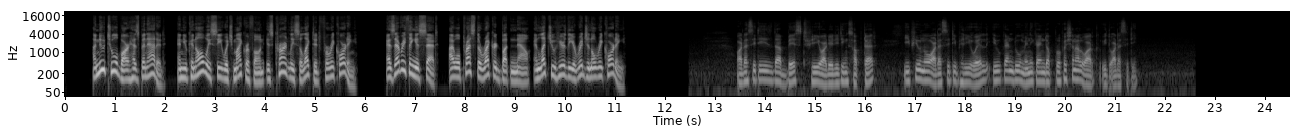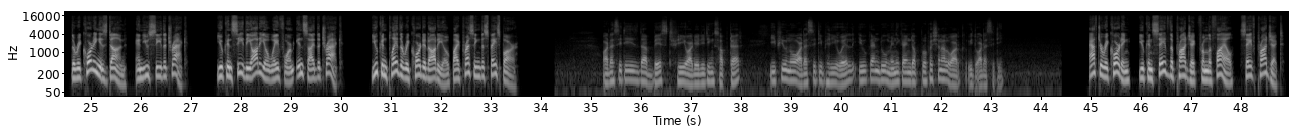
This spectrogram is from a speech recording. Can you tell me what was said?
A new toolbar has been added, and you can always see which microphone is currently selected for recording. As everything is set, I will press the record button now and let you hear the original recording. Audacity is the best free audio editing software if you know Audacity very well, you can do many kind of professional work with Audacity. The recording is done, and you see the track. You can see the audio waveform inside the track. You can play the recorded audio by pressing the spacebar. Audacity is the best free audio editing software. If you know Audacity very well, you can do many kind of professional work with Audacity. After recording, you can save the project from the file, Save Project.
